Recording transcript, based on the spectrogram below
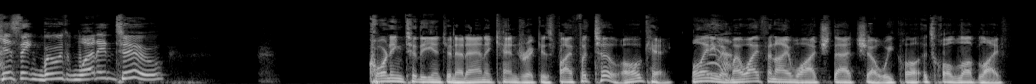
Kissing Booth 1 and 2. According to the internet, Anna Kendrick is five foot two. Okay. Well, anyway, my wife and I watched that show. We call it's called Love Life,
